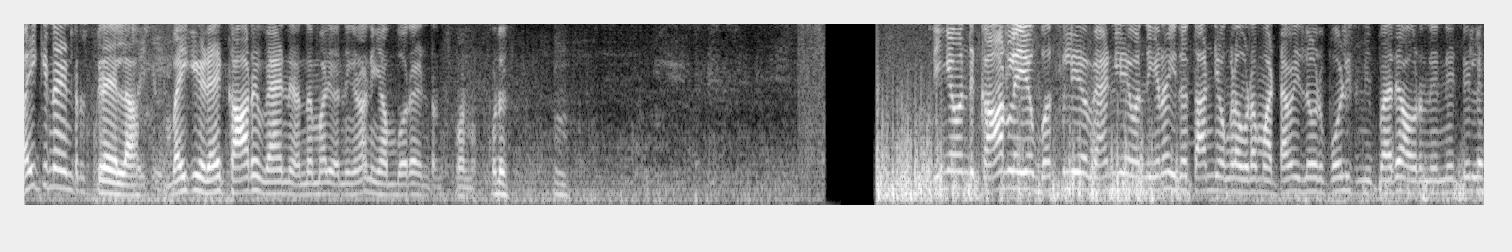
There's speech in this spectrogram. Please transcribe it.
பைக்குனா என்ட்ரன்ஸ் கிடையாதுல்ல பைக்கு கிடையாது. காரு வேனு அந்த மாதிரி வந்தீங்கன்னா நீங்க ஐம்பது ரூபா என்ட்ரன்ஸ் பண்ணணும் கொடு. நீங்க வந்து கார்லயோ பஸ்லயோ வேன்லயோ வந்தீங்கன்னா இதை தாண்டி உங்களை விட மாட்டாங்க. இதுல ஒரு போலீஸ் நிப்பாரு. அவர் நின்னுட்டு இல்ல.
